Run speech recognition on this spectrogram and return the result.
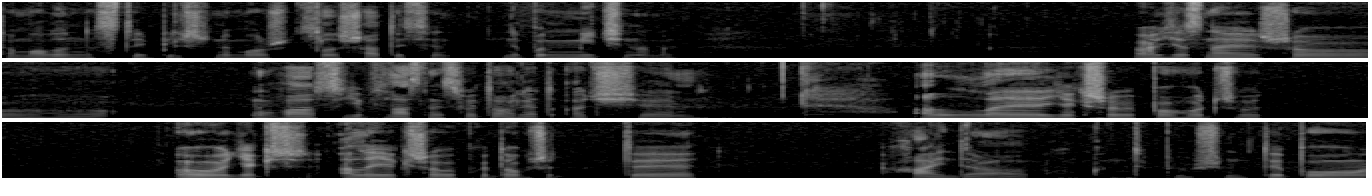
домовленостей більше не можуть залишатися непоміченими. А я знаю, що у вас є власний світогляд, отже. Але якщо ви погоджуєте. О, якщо... Але якщо ви продовжите kinda contribution, типу.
